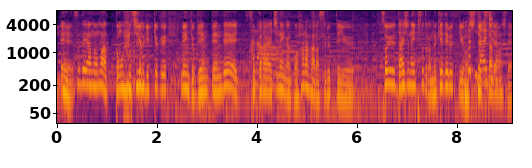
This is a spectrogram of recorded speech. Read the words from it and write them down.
ん。ええ、それであの、まあ、友達が結局免許減点でそこから1年間こうハラハラするっていうそういう大事なエピソードが抜けてるっていうのを指摘されまして。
